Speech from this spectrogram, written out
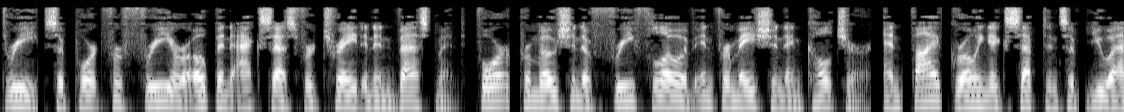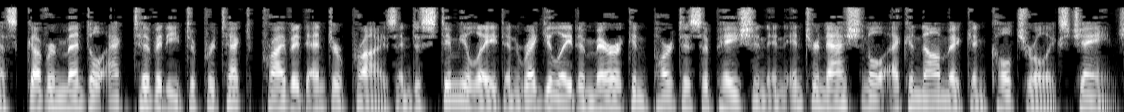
3 support for free or open access for trade and investment, 4 promotion of free flow of information and culture, and 5 growing acceptance of U.S. governmental activity to protect private enterprise and to stimulate and regulate American participation in international economic and cultural exchange.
